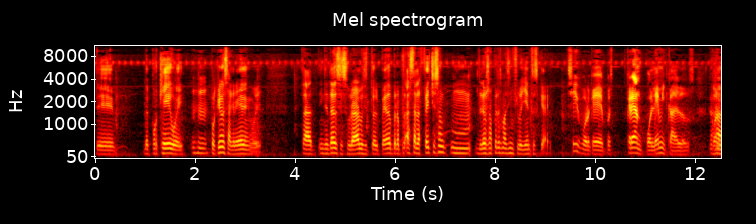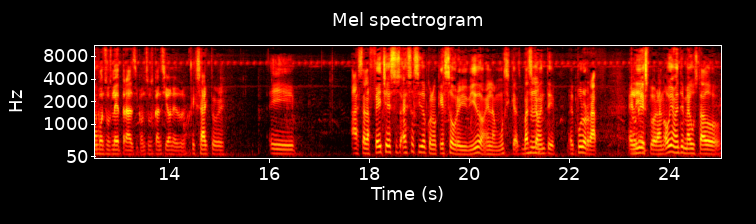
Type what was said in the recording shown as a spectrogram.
de, de por qué, güey. Ujú. ¿Por qué nos agreden, güey? O sea, intentaron censurarlos y todo el pedo. Pero pues, hasta la fecha son mm, de los raperos más influyentes que hay. Sí, porque pues crean polémica los, con, sus letras y con sus canciones. güey. Exacto, güey. Y hasta la fecha eso, eso ha sido con lo que he sobrevivido en la música. Básicamente el puro rap. El ir explorando. Obviamente me ha gustado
